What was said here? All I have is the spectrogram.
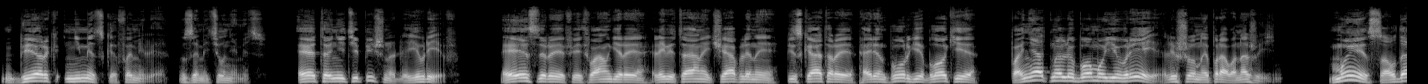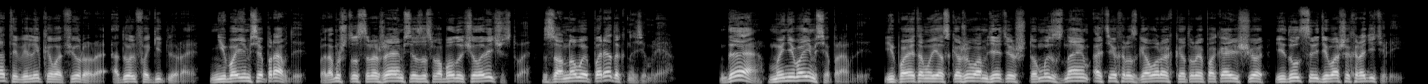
«Берг — немецкая фамилия», — заметил немец. Это нетипично для евреев. Эйслеры, фейтфангеры, левитаны, чаплины, пискаторы, оренбурги, блоки — понятно любому еврею, лишенные права на жизнь. Мы, солдаты великого фюрера Адольфа Гитлера, не боимся правды, потому что сражаемся за свободу человечества, за новый порядок на земле. Да, мы не боимся правды. И поэтому я скажу вам, дети, что мы знаем о тех разговорах, которые пока еще идут среди ваших родителей.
